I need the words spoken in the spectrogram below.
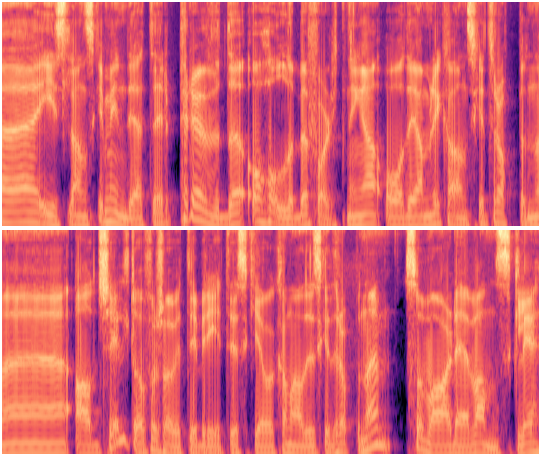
eh, islandske myndigheter prøvde å holde befolkninga og de amerikanske troppene adskilt, og for så vidt de britiske og canadiske troppene, så var det vanskelig.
